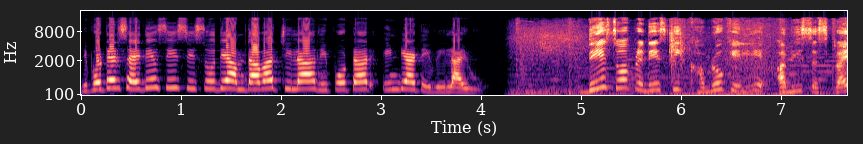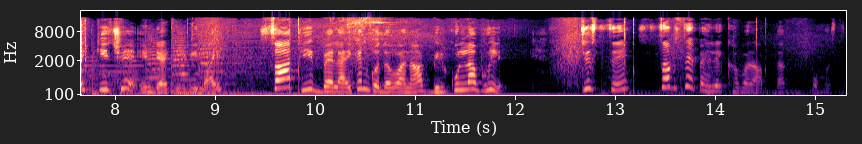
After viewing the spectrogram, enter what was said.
रिपोर्टर सहदेव सिंह सिसोदिया, अहमदाबाद जिला रिपोर्टर, इंडिया टीवी, लाइव। देश और प्रदेश की खबरों के लिए अभी सब्सक्राइब कीजिए इंडिया टीवी लाइव। साथ ही बेल आइकन को दबाना बिल्कुल ना भूले, जिससे सबसे पहले खबर आप तक पहुँच सके।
